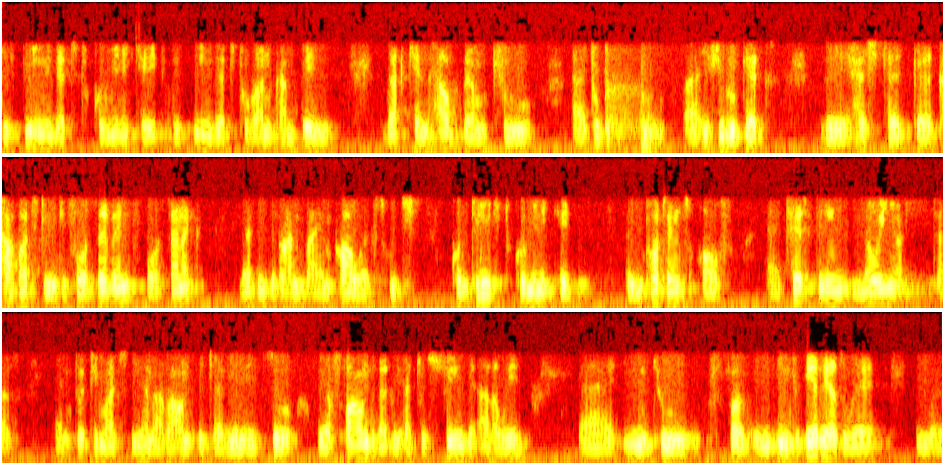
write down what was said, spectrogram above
they still needed to communicate, they still needed to run campaigns that can help them to uh, to. Uh, if you look at the hashtag uh, covered 24/7 for SANAC, that is run by Empowaworx, which continued to communicate the importance of uh, testing, knowing your visitors, and pretty much in and around HIV and AIDS. So we have found that we had to swing the other way uh, into into areas where we were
